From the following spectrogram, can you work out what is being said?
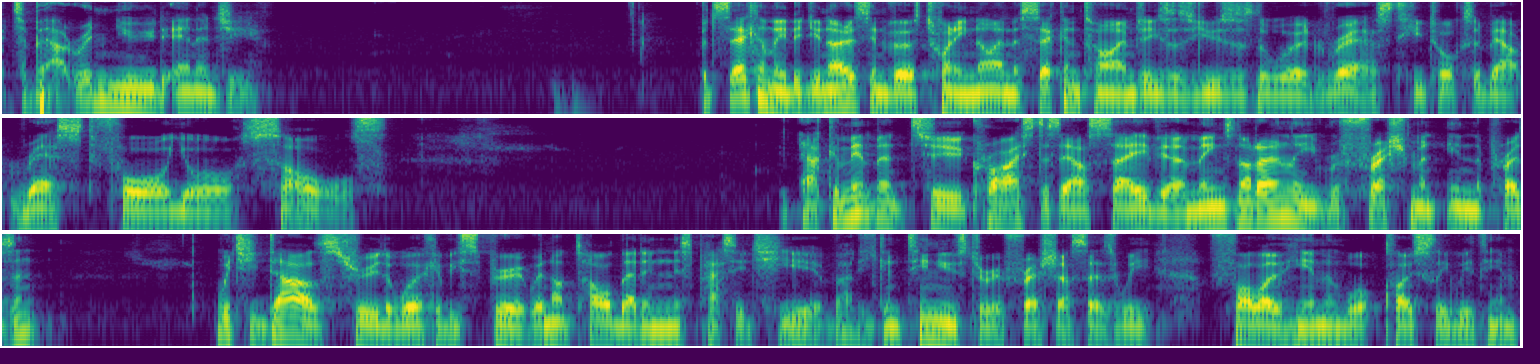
It's about renewed energy. But secondly, did you notice in verse 29, the second time Jesus uses the word rest, he talks about rest for your souls. Our commitment to Christ as our Saviour means not only refreshment in the present, which He does through the work of His Spirit. We're not told that in this passage here, but He continues to refresh us as we follow Him and walk closely with Him.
